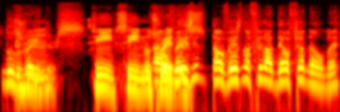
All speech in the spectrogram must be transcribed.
nos uhum. Raiders. Sim, sim, nos talvez, Raiders. Talvez na Filadélfia não, né?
